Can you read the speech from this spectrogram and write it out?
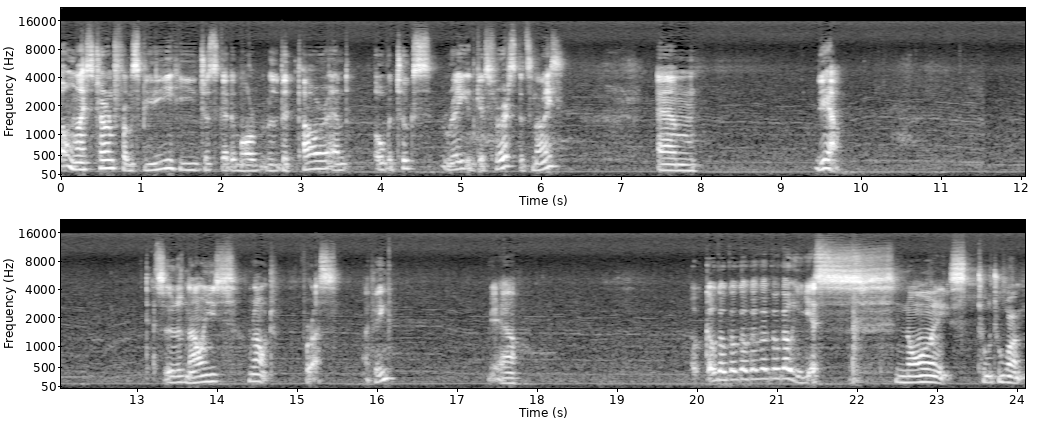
Oh, nice turn from Speedy. He just got a more little bit power and overtook Ray and gets first, that's nice. Um, yeah. That's a nice round for us, I think. Yeah. Oh, go, go, go, go, go, go, go, go. Yes. Nice. 2 to 1.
